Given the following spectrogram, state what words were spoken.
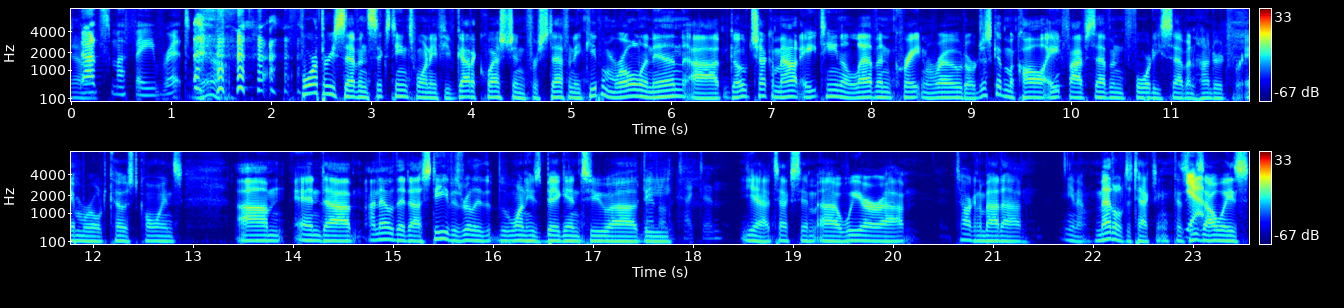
Yeah. That's my favorite. Yeah. 437 1620. If you've got a question for Stephanie, keep them rolling in. Uh, go check them out, 1811 Creighton Road, or just give them a call, 857 4700 for Emerald Coast Coins. Um, and uh, I know that uh, Steve is really the, the one who's big into uh, Metal the. detecting. Yeah, text him. Uh, we are uh, talking about, uh, you know, metal detecting because he's always.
